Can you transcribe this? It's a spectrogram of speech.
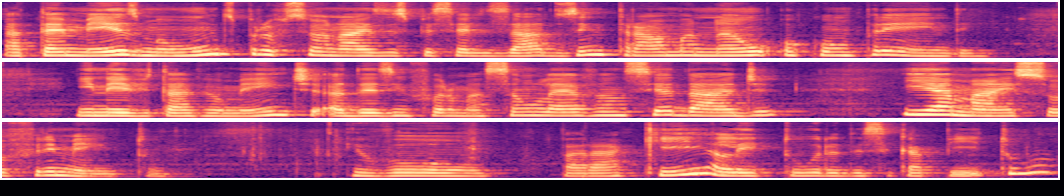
Até mesmo muitos profissionais especializados em trauma não o compreendem. Inevitavelmente, a desinformação leva à ansiedade e a mais sofrimento. Eu vou parar aqui a leitura desse capítulo,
